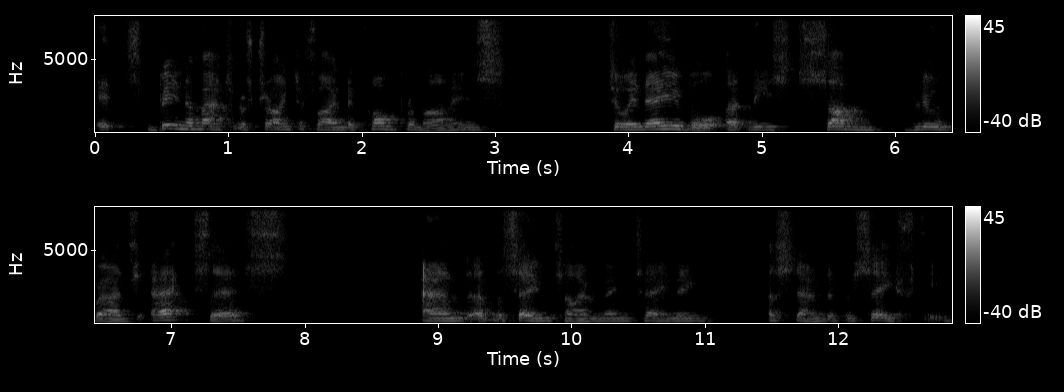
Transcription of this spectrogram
it's been a matter of trying to find a compromise to enable at least some blue badge access and at the same time maintaining a standard of safety.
